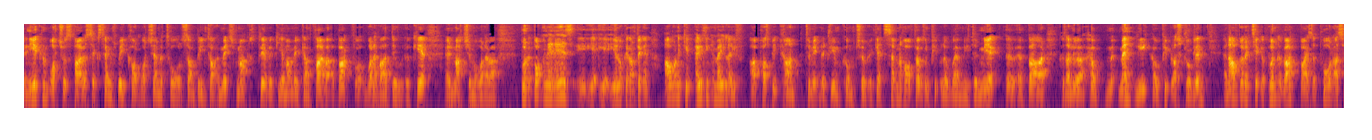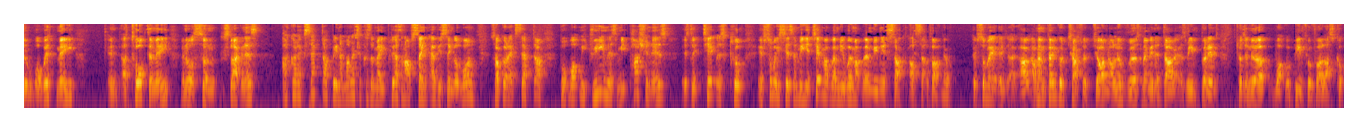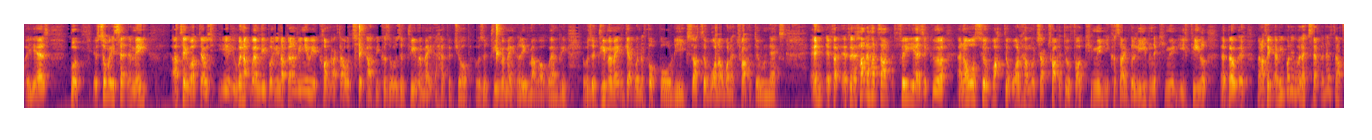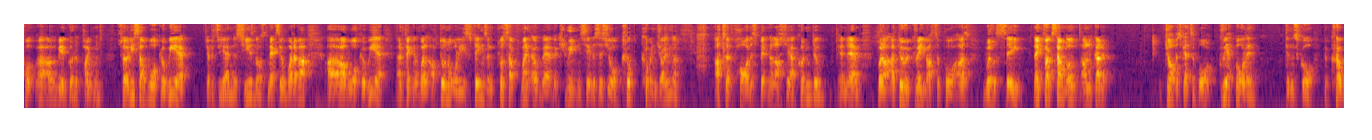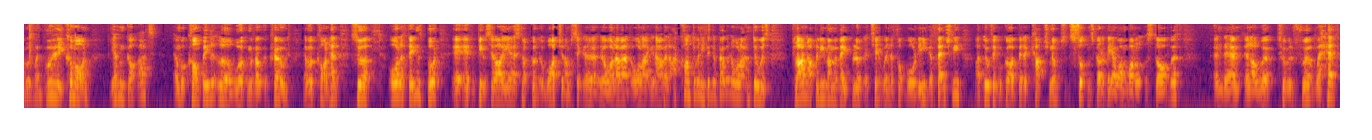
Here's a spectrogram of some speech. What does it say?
and you can watch us five or six times. We can't watch them at all. So I'm being taught to Mitch, Max, play the game. I make them five out the back for whatever I do, okay, and match them or whatever. But the bottom line is, you're looking, I'm thinking, I want to give everything in my life I possibly can to make the dream come true, to get seven and a half thousand people at Wembley, to make a, bar, because I know how mentally how people are struggling, and I've got to take a brunt of that by supporters who were with me and uh, I talk to me, and all of a sudden slagging us. I've got to accept that being a manager because I made players and I've signed every single one. So I've got to accept that. But what my dream is, my passion is, is to take this club. If somebody says to me, you take out when you win Wembley and you're sacked, I'll settle for that now. If somebody, I, I'm in very good touch with John. I love Rosemary and the director's been brilliant because I know what we've been through for the last couple of years. But if somebody said to me, I'll tell you what, Dose, you, you win at Wembley, but you're not going to renew your contract. I would take that because it was a dream of mine to have a job. It was a dream of mine to lead me at Wembley. It was a dream of mine to get win the Football League. So that's the one I want to try to do next. And if I, if I had had that three years ago, and also whacked the one how much I try to do for a community because I believe in the community feel about it, and I think everybody would accept it. And I thought, well, that would be a good appointment. So at least I'll walk away if it's the end of the season or it's next year, whatever, I'll walk away and thinking, well, I've done all these things, and plus I've went out there at the community and say, this is your club, come and join me. That's the hardest bit in the last year I couldn't do. And um, But I, I, do agree that supporters will see. Like, for example, I look at it, Jarvis gets a ball, great ball in, didn't score. The crowd went, hey, come on, you haven't got that and we can't be little Woking without the crowd and we can't help. So all the things but if people say oh yeah it's not good to watch and I'm sick of it or whatever all that you know I can't do anything about it. All I can do is plan. I believe I'm a very blue to take win the football league eventually. I do think we've got a bit of catching up. Sutton's got to be our model to start with. And um, and I'll work to and through it. We have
